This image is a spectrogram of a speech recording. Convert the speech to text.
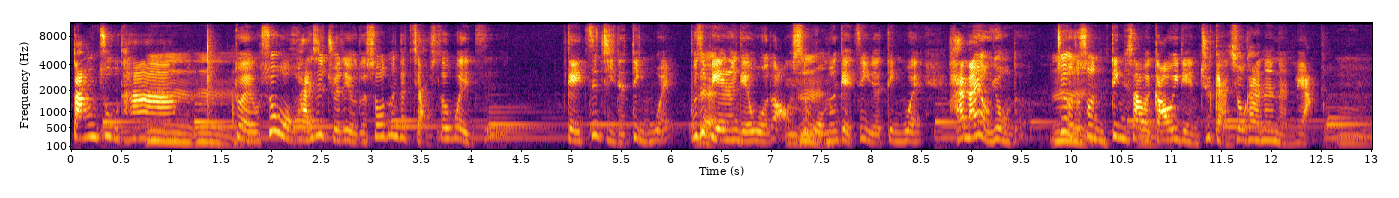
帮助他。嗯嗯，对，所以我还是觉得有的时候那个角色位置给自己的定位，不是别人给我的哦，是我们给自己的定位，还蛮有用的。就有的时候你定稍微高一点，你去感受看那能量。嗯，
